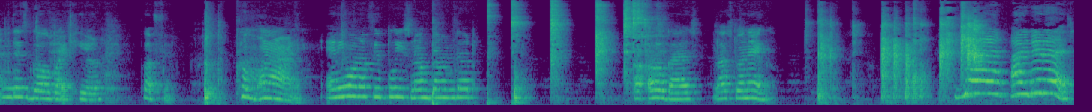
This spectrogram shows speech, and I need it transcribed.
And this girl right here, perfume. Come on. Any one of you please knock down that? Uh oh, guys. Last one egg. Yeah, I did it.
